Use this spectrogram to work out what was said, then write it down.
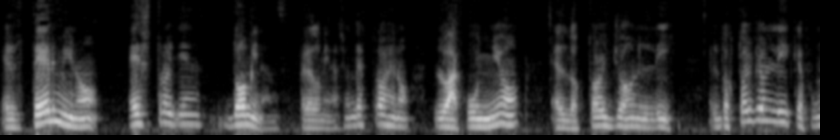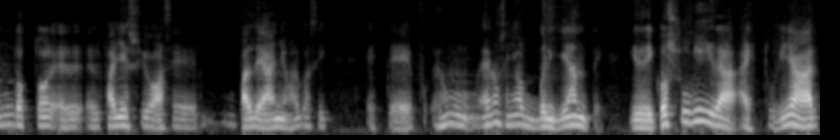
El término estrogen dominance, predominación de estrógeno, lo acuñó el doctor John Lee. El doctor John Lee, que fue un doctor, él, falleció hace un par de años, algo así, este, era un señor brillante y dedicó su vida a estudiar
